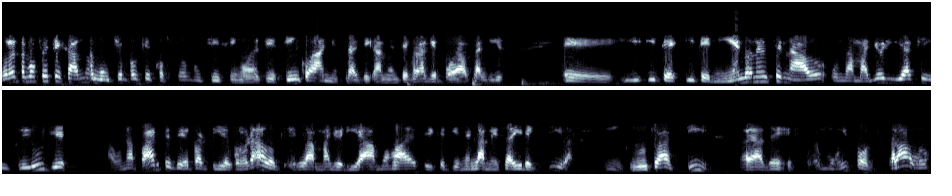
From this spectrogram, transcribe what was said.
nosotros estamos festejando mucho porque costó muchísimo, es decir, cinco años prácticamente para que pueda salir. Eh, y, y, teniendo en el Senado una mayoría que incluye a una parte del Partido Colorado, que es la mayoría, vamos a decir, que tiene la mesa directiva. Incluso así, fue muy forzado.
